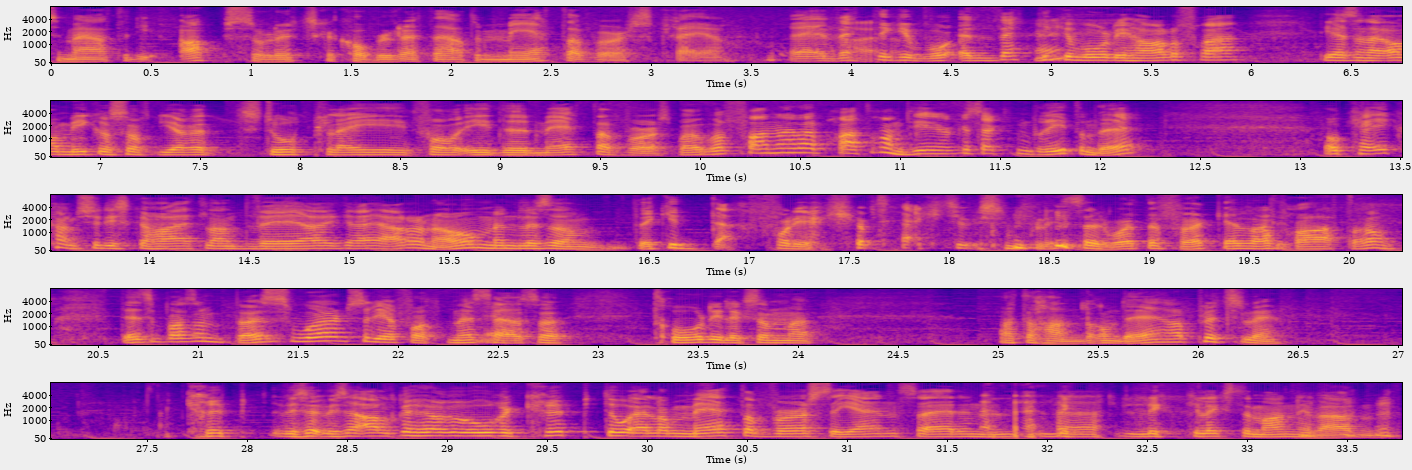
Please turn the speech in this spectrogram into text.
Som er at de absolutt skal koble dette her til metaverse-greier. Jeg vet, ikke hvor, jeg vet ikke hvor de har det fra. De er sånn der, å, Microsoft gjør et stort play for, i the metaverse. Hva faen er det jeg prater om? De har jo ikke sagt en drit om det. Ok, kanskje de skal ha et eller annet VR-greie, I don't know, men liksom, det er ikke derfor de har kjøpt Activision Blizzard. What the fuck er det de prater om? Det er så bare sånn buzzword som de har fått med seg, og så tror de liksom eh, at det handler om det her plutselig. Krypt, hvis, jeg, hvis jeg aldri hører ordet krypto eller metaverse igjen, så er jeg den lyk, lykkeligste mannen i verden.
